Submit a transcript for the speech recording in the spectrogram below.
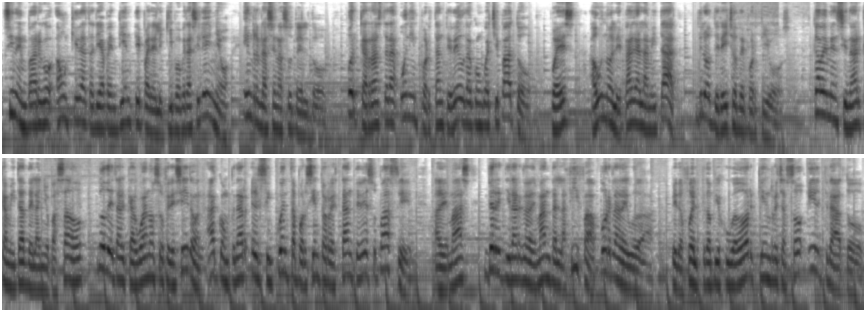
Sin embargo, aún queda tarea pendiente para el equipo brasileño en relación a Soteldo, porque arrastra una importante deuda con Guachipato, pues aún no le paga la mitad de los derechos deportivos. Cabe mencionar que a mitad del año pasado, los de Talcahuano ofrecieron a comprar el 50% restante de su pase, además de retirar la demanda en la FIFA por la deuda, pero fue el propio jugador quien rechazó el trato.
